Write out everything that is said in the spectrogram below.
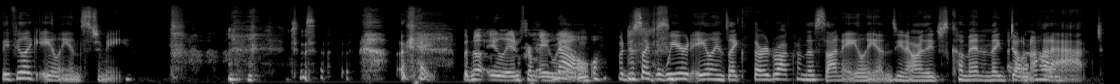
They feel like aliens to me. Okay, but not alien from Alien. no, but just like weird aliens, like Third Rock from the Sun aliens, you know, where they just come in and they don't know how to Uh-huh. act.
